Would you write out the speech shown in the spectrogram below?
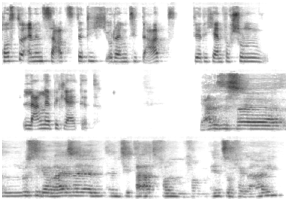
hast du einen Satz, der dich oder ein Zitat, der dich einfach schon lange begleitet? Ja, das ist äh, lustigerweise ein, ein, Zitat von, von Enzo Ferrari.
